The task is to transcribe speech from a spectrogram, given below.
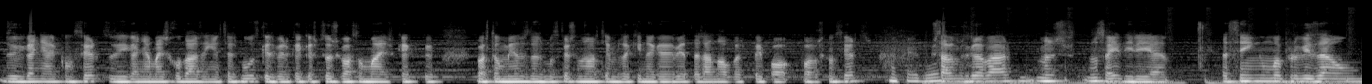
de ganhar concertos e ganhar mais rodagem estas músicas, ver o que é que as pessoas gostam mais, o que é que gostam menos das músicas que nós temos aqui na gaveta já novas para ir para, para os concertos. Okay, Gostávamos de gravar, mas não sei, diria assim uma previsão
